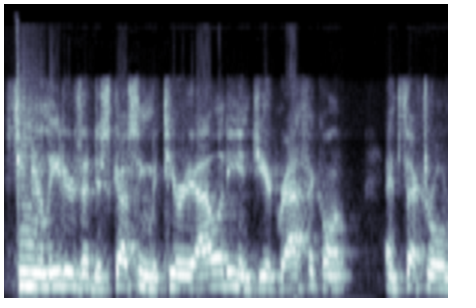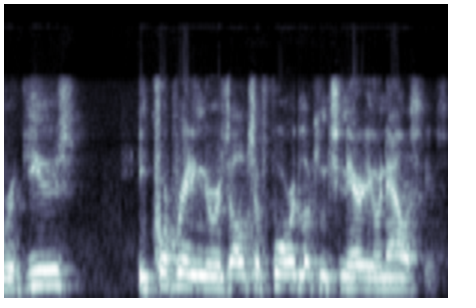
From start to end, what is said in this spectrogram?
Senior leaders are discussing materiality and geographical and sectoral reviews, incorporating the results of forward looking scenario analyses.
